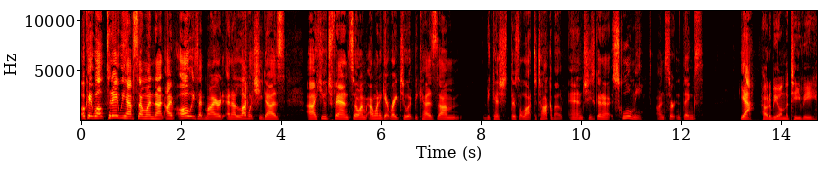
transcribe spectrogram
Okay, well, today we have someone that I've always admired, and I love what she does. A huge fan, so I'm, I want to get right to it because um, because there's a lot to talk about, and she's going to school me on certain things. Yeah, How to be on the TV.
